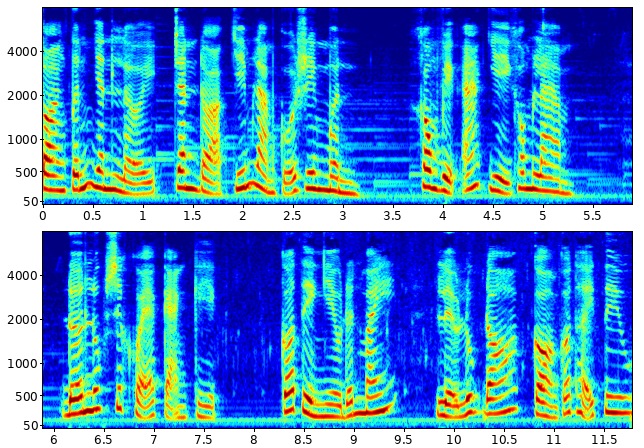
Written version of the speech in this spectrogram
toàn tính danh lợi, tranh đoạt chiếm làm của riêng mình, không việc ác gì không làm. Đến lúc sức khỏe cạn kiệt, có tiền nhiều đến mấy, liệu lúc đó còn có thể tiêu?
